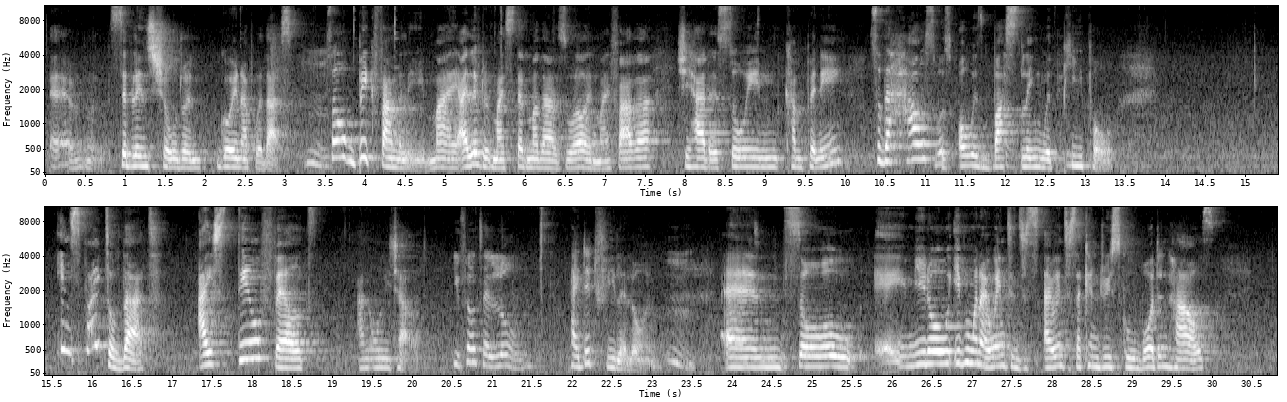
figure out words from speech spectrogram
um, siblings, children growing up with us. So big family. My I lived with my stepmother as well, and my father. She had a sewing company, so the house was always bustling with people. In spite of that, I still felt an only child. You felt alone. I did feel alone. And so, eh, you know, even when I went into I went to secondary school, boarding house,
